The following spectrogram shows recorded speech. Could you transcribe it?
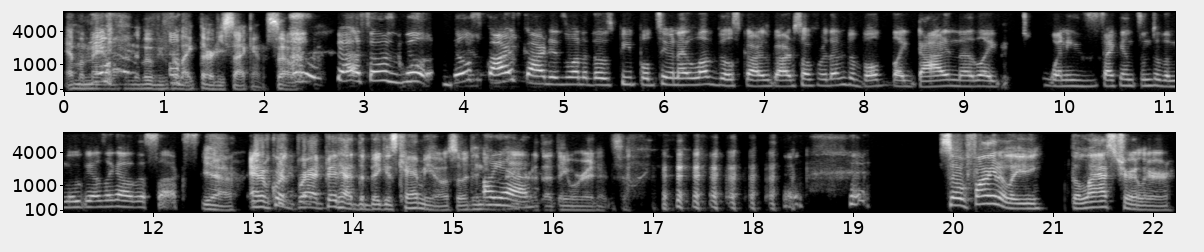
and my man was in the movie for like 30 seconds. So yeah, so Bill. Bill Skarsgård is one of those people too, and I love Bill Skarsgård. So for them to both like die in the like twenty seconds into the movie, I was like, oh, this sucks. yeah. And of course, Brad Pitt had the biggest cameo, so it didn't Oh, yeah. matter that they were in it. So. so finally, the last trailer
